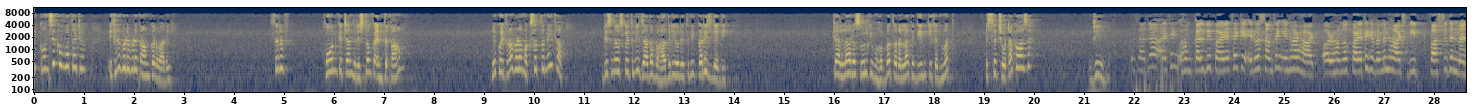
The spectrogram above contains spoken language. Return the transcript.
یہ کون سی قوت ہے جو اتنے بڑے بڑے کام کروا رہی صرف خون کے چند رشتوں کا انتقام؟ یہ کوئی اتنا بڑا مقصد تو نہیں تھا جس نے اس کو اتنی زیادہ بہادری اور اتنی کرج دے دی؟ کیا اللہ رسول کی محبت اور اللہ کے دین کی خدمت اس سے چھوٹا کاز ہے؟ جی۔ آئی تھنک ہم کل بھی پڑھ رہے تھے کہ it was something in her heart اور ہم لوگ پڑھ رہے تھے کہ women heart beat faster than men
